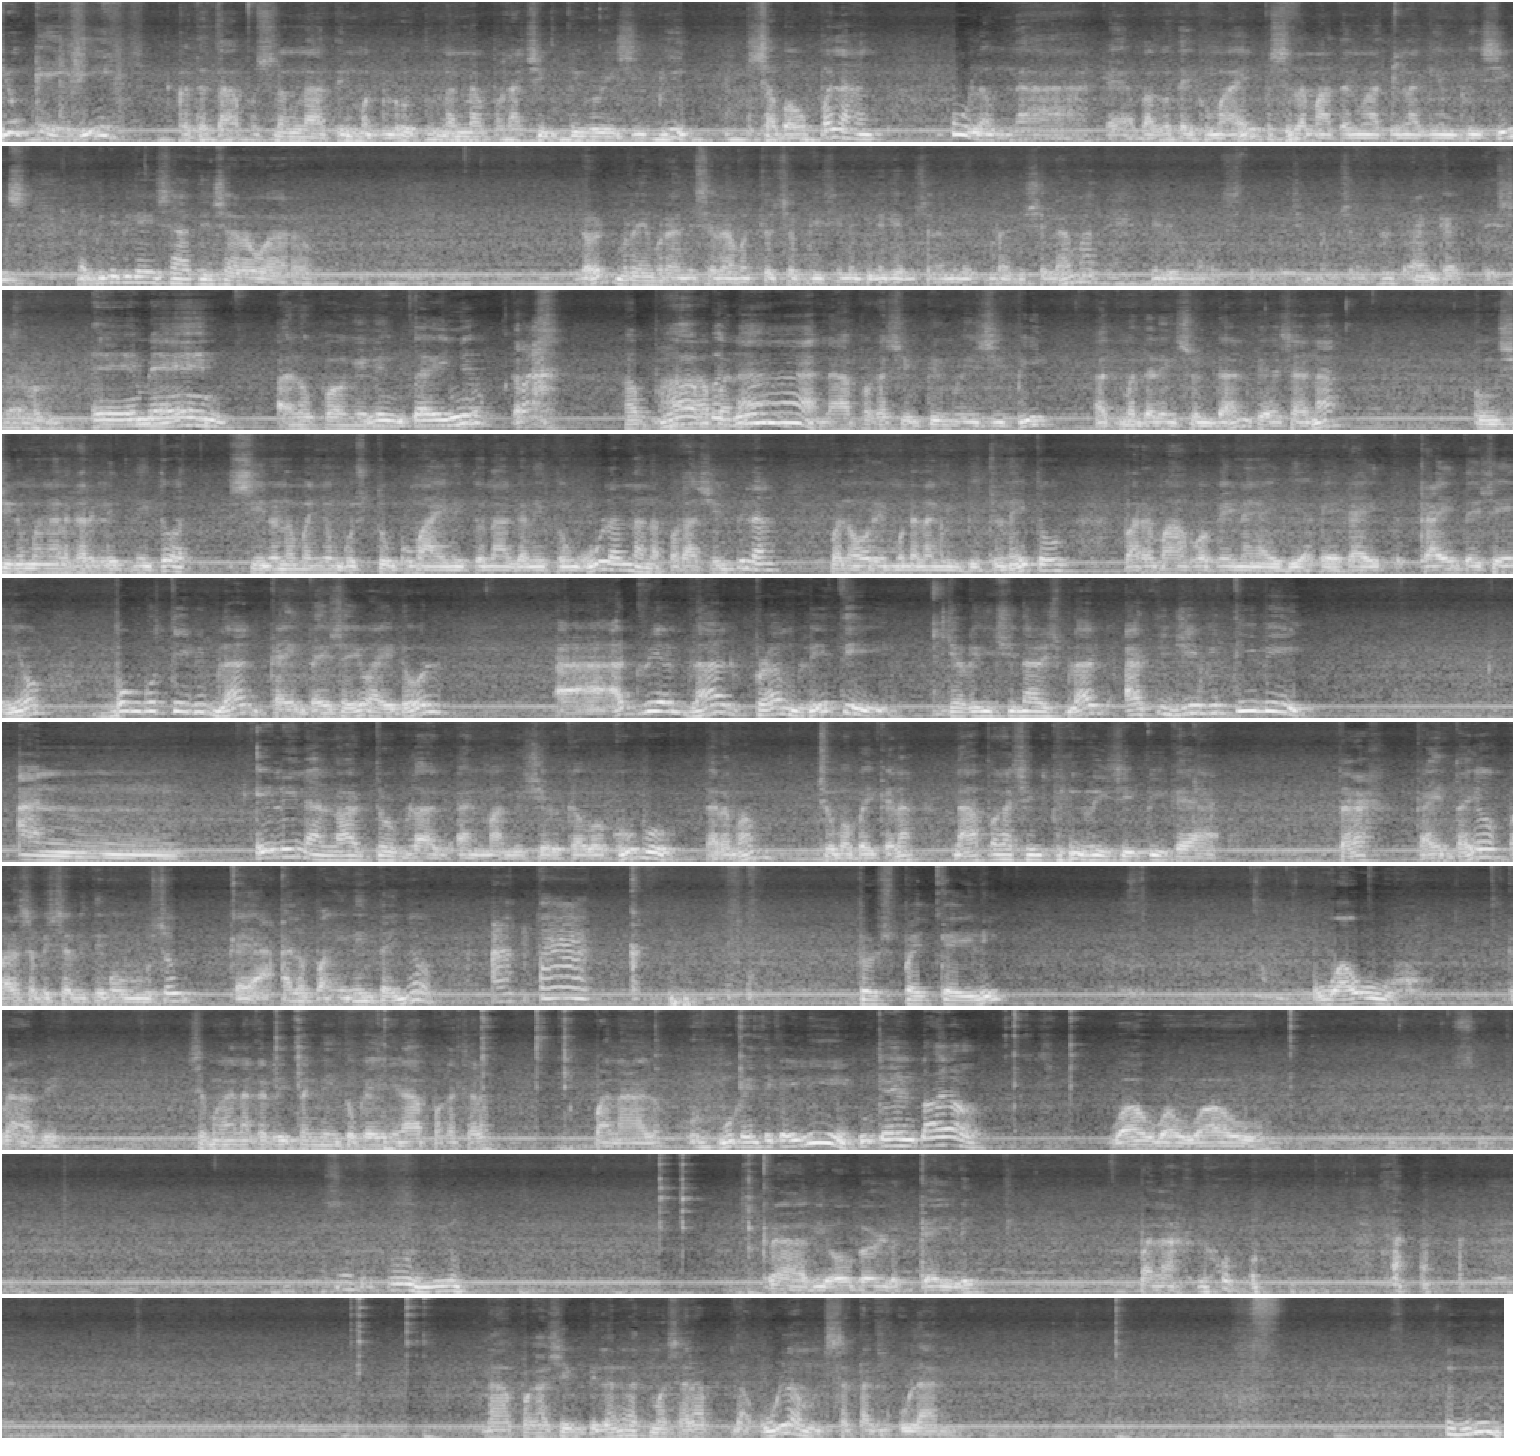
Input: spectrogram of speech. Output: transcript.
Yung Kaylee, katatapos lang natin magluto ng napakasimpleng recipe. Sabaw pa lang, ulam na. Kaya bago tayo kumain, pasalamatan mo natin lagi yung blessings na binibigay sa atin sa araw-araw. Lord, maraming maraming salamat Lord sa blessing na binigay mo sa amin at maraming salamat. Niliw na sa blessing mo sa atin. And God bless all. Amen. Ano pa ang Hinintay nyo? Tara! Haba Haba na! Napakasimpleng recipe at madaling sundan. Kaya sana, kung sino man na nakarelate nito at sino naman yung gustong kumain nito na ganitong ulam na napakasimple lang, panoorin mo na lang yung video na ito para makakuha kayo ng idea. Kaya kahit kain tayo sa inyo, Bungo TV Vlog, kain tayo sa iyo, idol. Ah, Adrian Vlog from Liti. Jerry Sinaris Vlog, Ate GB TV. And Eileen and Arthur Vlog and Ma'am Michelle Kawakubo. Tara ma'am, sumabay ka na. Napakasimpleng recipe kaya tara, kain tayo para sabay-sabay tayo mabusog. Kaya ano pang hinintay nyo? Attack! First bite kay Eileen. Wow! Grabe. Sa mga nakalit lang nito kay napakasarap. Panalo. Mukha hindi kay Eileen. Hintayin tayo. Wow, wow, wow. Po, hindi yung... Grabe, overload Kylie. Panalo. Napakasimple lang at masarap na ulam sa tag-ulan. Mm.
